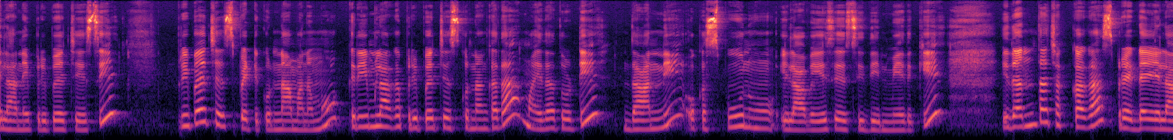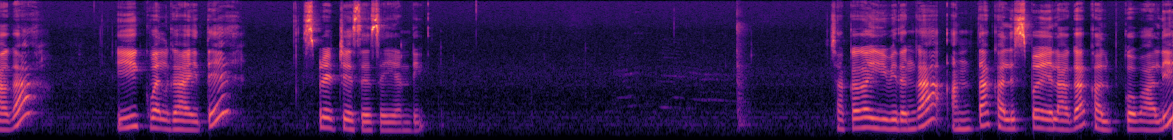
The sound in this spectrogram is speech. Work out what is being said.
ఇలానే ప్రిపేర్ చేసి ప్రిపేర్ చేసి పెట్టుకున్నా మనము క్రీమ్ లాగా ప్రిపేర్ చేసుకున్నాం కదా మైదాతోటి దాన్ని ఒక స్పూను ఇలా వేసేసి దీని మీదకి ఇదంతా చక్కగా స్ప్రెడ్ అయ్యేలాగా ఈక్వల్గా అయితే స్ప్రెడ్ చేసేసేయండి. చక్కగా ఈ విధంగా అంతా కలిసిపోయేలాగా కలుపుకోవాలి.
